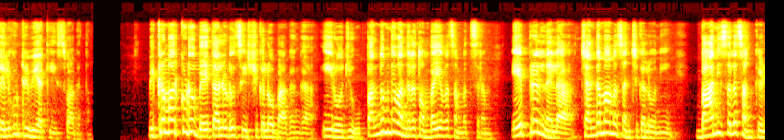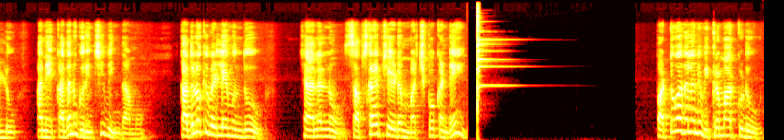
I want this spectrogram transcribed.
తెలుగు ట్రివియాకి స్వాగతం. విక్రమార్కుడు బేతాళుడు శీర్షికలో భాగంగా ఈరోజు పంతొమ్మిది వందల తొంభైవ సంవత్సరం ఏప్రిల్ నెల చందమామ సంచికలోని బానిసల సంకెళ్ళు అనే కథను గురించి విందాము. కథలోకి వెళ్ళే ముందు ఛానల్ను సబ్స్క్రైబ్ చేయడం మర్చిపోకండి. పట్టువదలని విక్రమార్కుడు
